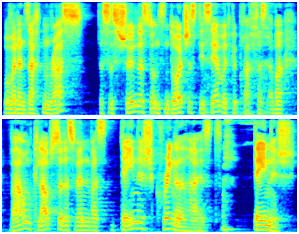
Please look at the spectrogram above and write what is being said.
wo wir dann sagten, Russ, das ist schön, dass du uns ein deutsches Dessert mitgebracht hast, aber warum glaubst du, dass wenn was Danish Kringle heißt, Danish,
